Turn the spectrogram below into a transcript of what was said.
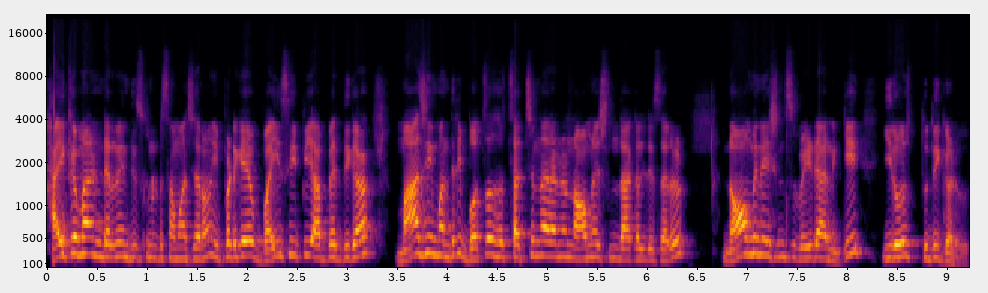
హైకమాండ్ నిర్ణయం తీసుకున్నట్టు సమాచారం ఇప్పటికే వైసీపీ అభ్యర్థిగా మాజీ మంత్రి బొత్స సత్యనారాయణ నామినేషన్ దాఖలు చేశారు. నామినేషన్స్ వేయడానికి ఈరోజు తుది గడువు.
